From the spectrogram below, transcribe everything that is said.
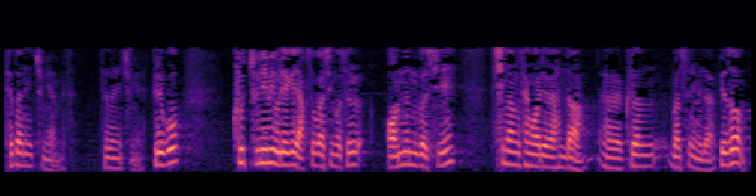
대단히 중요합니다. 대단히 중요해요. 그리고 그 주님이 우리에게 약속하신 것을 얻는 것이 신앙생활이어야 한다. 그런 말씀입니다. 그래서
